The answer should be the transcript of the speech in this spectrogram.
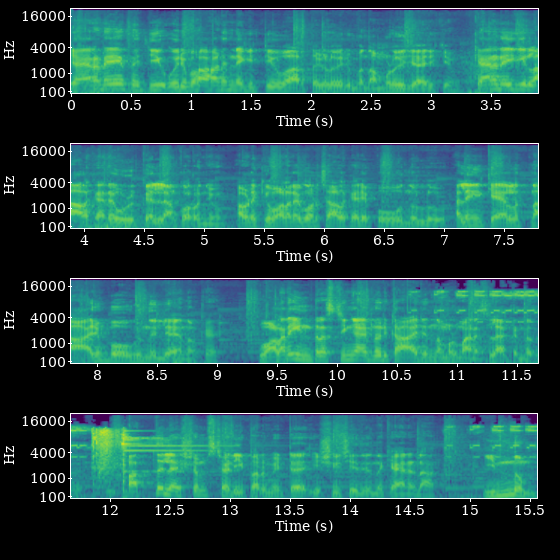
കാനഡയെ പറ്റി ഒരുപാട് നെഗറ്റീവ് വാർത്തകൾ വരുമ്പോൾ നമ്മൾ വിചാരിക്കും. കാനഡയ്ക്കുള്ള ആൾക്കാരുടെ ഒഴുക്കെല്ലാം കുറഞ്ഞു. അവിടേക്ക് വളരെ കുറച്ച് ആൾക്കാരെ പോകുന്നുള്ളൂ. അല്ലെങ്കിൽ കേരളത്തിൽ ആരും പോകുന്നില്ല എന്നൊക്കെ. വളരെ ഇൻട്രസ്റ്റിംഗ് ആയിട്ടുള്ള ഒരു കാര്യം നമ്മൾ മനസ്സിലാക്കേണ്ടത്. പത്ത് ലക്ഷം സ്റ്റഡി പെർമിറ്റ് ഇഷ്യൂ ചെയ്തിരുന്ന കാനഡ. ഇന്നും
